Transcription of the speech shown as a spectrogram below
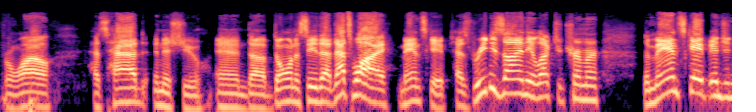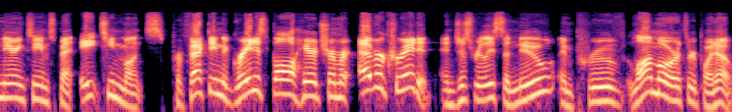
for a while has had an issue and uh, don't want to see that. That's why Manscaped has redesigned the electric trimmer. The Manscaped engineering team spent 18 months perfecting the greatest ball hair trimmer ever created and just released a new, improved Lawnmower 3.0.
